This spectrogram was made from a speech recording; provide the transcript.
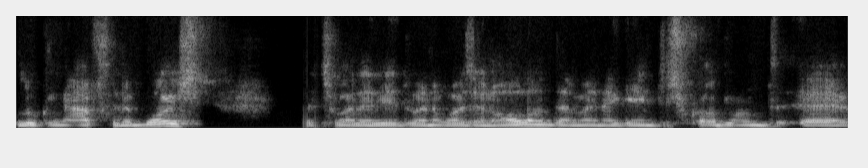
looking after the boys. That's what I did when I was in Holland and when I came to Scotland. Uh,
